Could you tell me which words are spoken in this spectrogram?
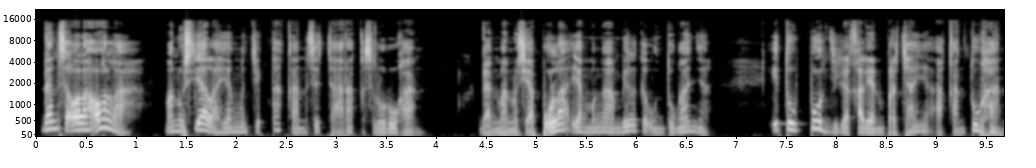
Dan seolah-olah manusialah yang menciptakan secara keseluruhan. Dan manusia pula yang mengambil keuntungannya. Itu pun jika kalian percaya akan Tuhan.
